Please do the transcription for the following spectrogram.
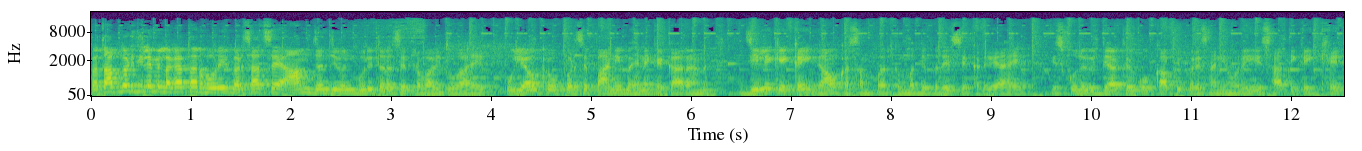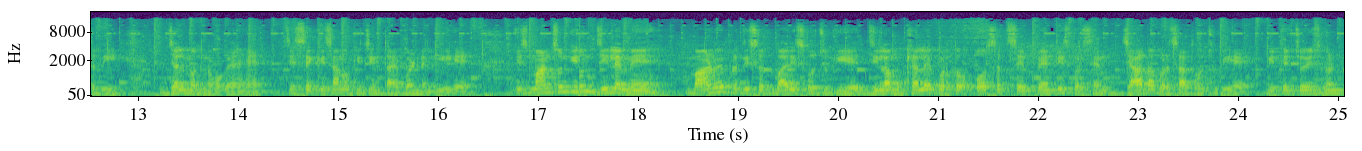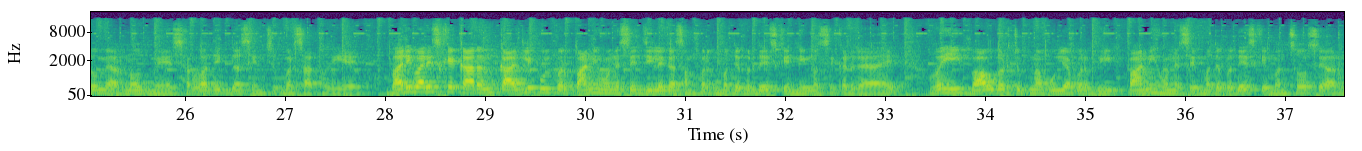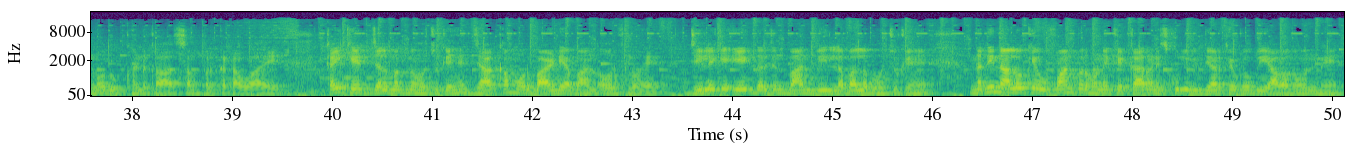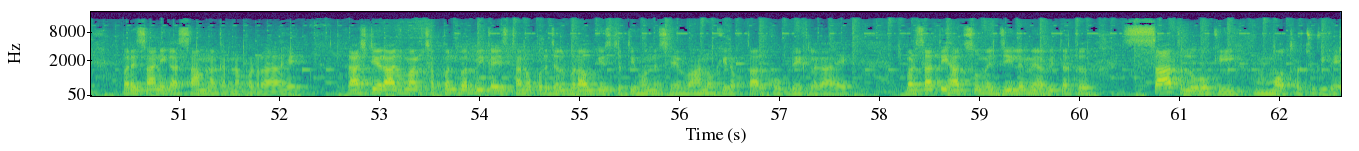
प्रतापगढ़ ज़िले में लगातार हो रही बरसात से आम जनजीवन बुरी तरह से प्रभावित हुआ है। पुलियाओं के ऊपर से पानी बहने के कारण ज़िले के कई गाँव का संपर्क मध्य प्रदेश से कट गया है। स्कूल विद्यार्थियों को काफ़ी परेशानी हो रही है, साथ ही कई खेत भी जलमग्न हो गए हैं, जिससे किसानों की चिंताएँ बढ़ने लगी है। इस मानसून की ज़िले में बानवे प्रतिशत बारिश हो चुकी है। जिला मुख्यालय पर तो औसत से 35 परसेंट ज़्यादा बरसात हो चुकी है। बीते 24 घंटों में अरनोद में सर्वाधिक 10 इंच बरसात हुई है। भारी बारिश के कारण काजली पुल पर पानी होने से ज़िले का संपर्क मध्य प्रदेश के नीमच से कट गया है। वहीं बावगढ़ चुपना पुलिया पर भी पानी होने से मध्य प्रदेश के मंदसौर से अरनोद उपखंड का संपर्क कटा हुआ है। कई खेत जलमग्न हो चुके हैं जाकम और बारडिया बाँध ओवरफ्लो है। ज़िले के एक दर्जन बाँध भी लबालब हो चुके हैं। नदी नालों के उफान पर होने के कारण स्कूली विद्यार्थियों को भी आवागमन में परेशानी का सामना करना पड़ रहा है। राष्ट्रीय राजमार्ग छप्पन पर भी कई स्थानों पर जल भराव की स्थिति होने से वाहनों की रफ्तार को ब्रेक लगा है। बरसाती हादसों में ज़िले में अभी तक सात लोगों की मौत हो चुकी है।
